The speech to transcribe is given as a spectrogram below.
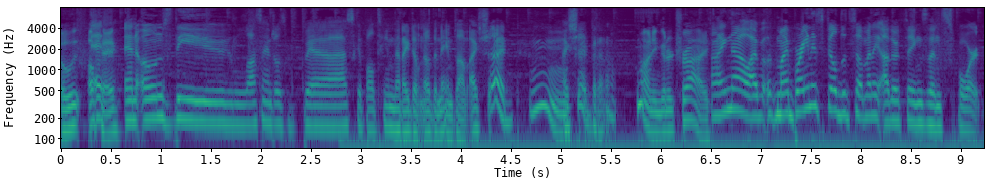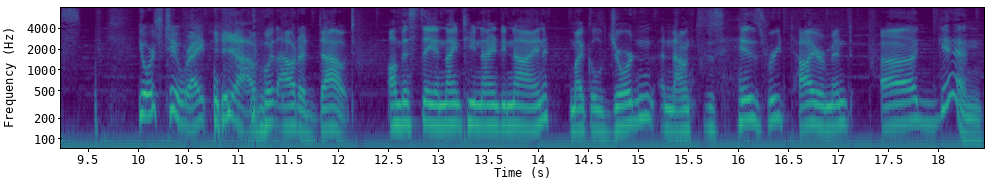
Oh, And- okay. And, owns the Los Angeles basketball team that I don't know the names of. I should. Hmm. I should, but I don't. Come on, you're going to try. I know. I, my brain is filled with so many other things than sports. Yours too, right? yeah, without a doubt. On this day in 1999, Michael Jordan announces his retirement again.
